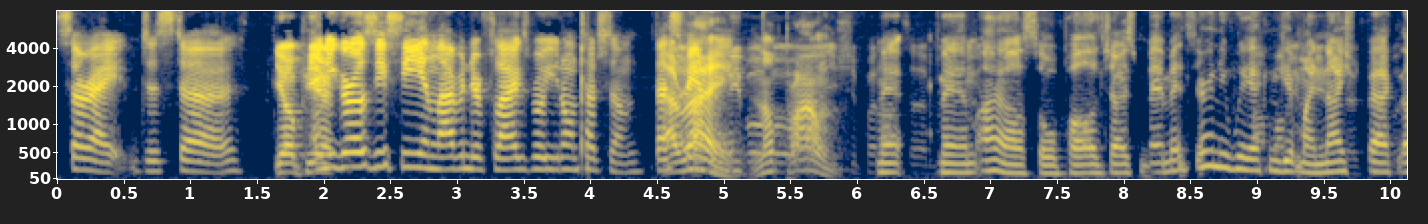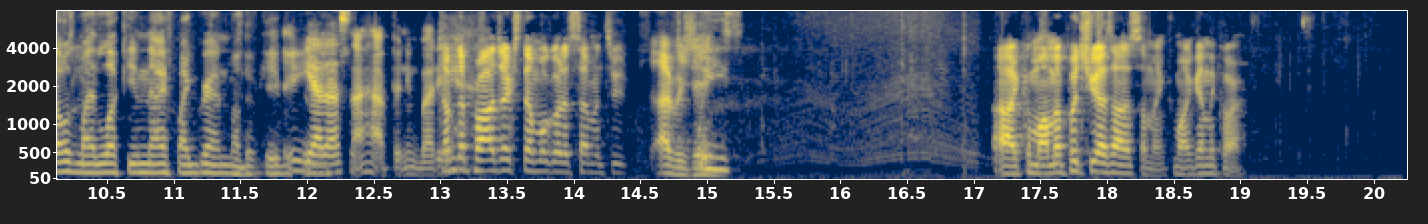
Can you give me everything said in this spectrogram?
It's all right. Just uh, Yo, Pierre. any girls you see in lavender flags, bro, you don't touch them. That's All family. right. No uh, problem. you should put Ma- ma'am. I also apologize, ma'am. Is there any way I can get my knife back? That was my lucky knife my grandmother gave me. Yeah, that's not happening, buddy. Come to projects, then we'll go to seven two. Everything. Please. All right, come on. I'm gonna put you guys on to something. Come on, get in the car.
